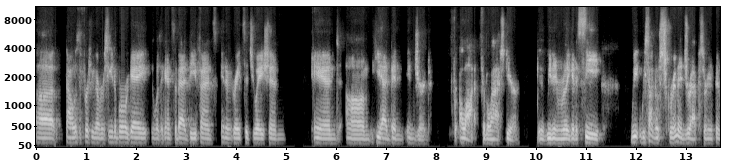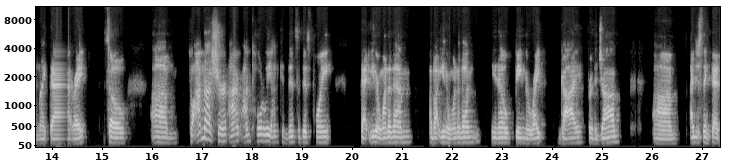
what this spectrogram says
uh, that was the first we've ever seen a Bourguet. It was against a bad defense in a great situation, and um, he had been injured for a lot for the last year. We didn't really get to see. We, we saw no scrimmage reps or anything like that, right? So, um, so I'm not sure. I'm, I'm totally unconvinced at this point that either one of them about either one of them, you know, being the right guy for the job. Um, I just think that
